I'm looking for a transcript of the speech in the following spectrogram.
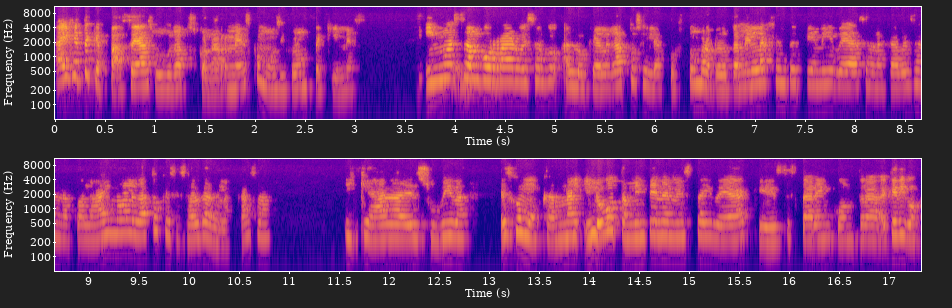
Hay gente que pasea a sus gatos con arnés como si fueran pequines. Y no es algo raro, es algo a lo que al gato se le acostumbra, pero también la gente tiene ideas en la cabeza en la cual, ay, no, el gato que se salga de la casa y que haga él su vida. Es como carnal. Y luego también tienen esta idea que es estar en contra, ¿qué digo?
